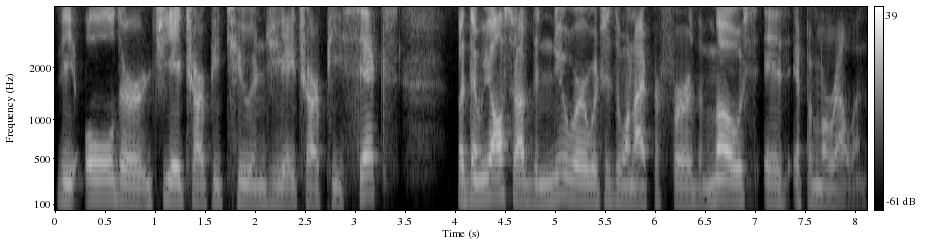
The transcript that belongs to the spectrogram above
the older GHRP2 and GHRP6, but then we also have the newer, which is the one I prefer the most, is ipamorelin.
